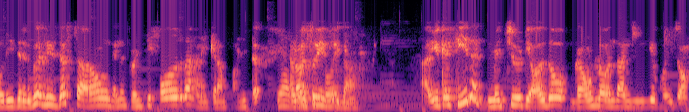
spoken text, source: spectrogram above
ஒரு இது இருக்கு பிகாஸ் இஸ் ஜஸ்ட் அரௌண்ட் என்ன டுவெண்ட்டி ஃபோர் தான் நினைக்கிறேன் Pant Yeah, And you can see that maturity although கிரவுண்ட்ல வந்து அங்க இங்கேயும் கொஞ்சம்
